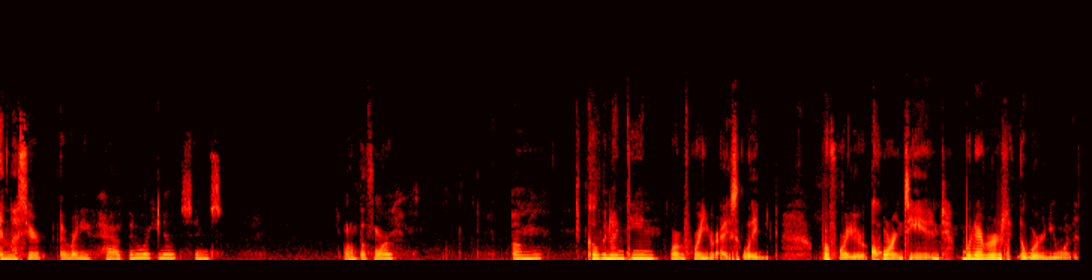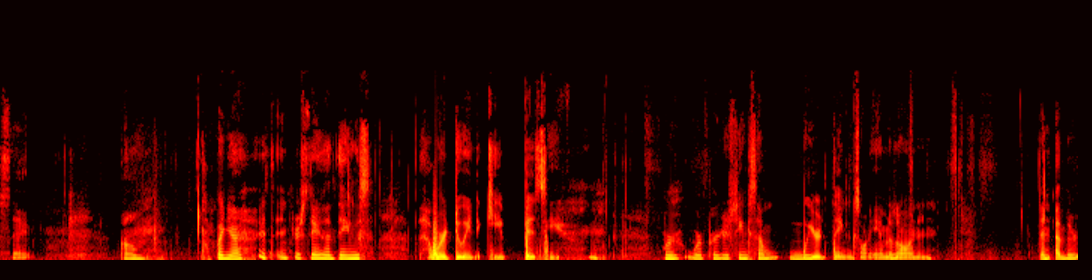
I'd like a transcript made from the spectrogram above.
unless you're already have been working out since um, before um, COVID 19 or before you're isolated, before you're quarantined, whatever the word you want to say. Um, but yeah, it's interesting the things that we're doing to keep busy. we're we're purchasing some weird things on Amazon and and other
